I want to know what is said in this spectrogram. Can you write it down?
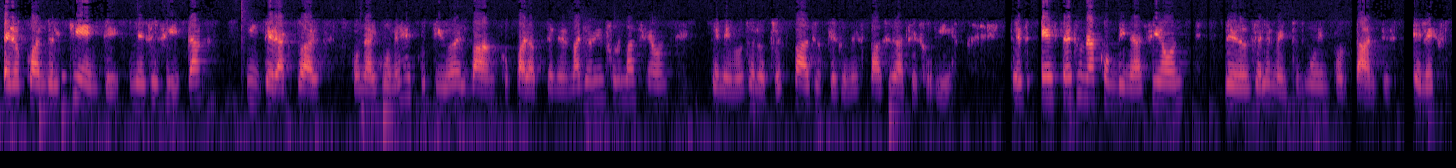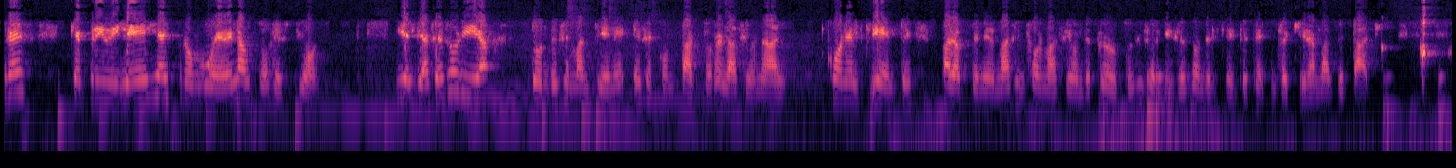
Pero cuando el cliente necesita interactuar con algún ejecutivo del banco para obtener mayor información, tenemos el otro espacio que es un espacio de asesoría. Entonces, esta es una combinación de dos elementos muy importantes. El Express, que privilegia y promueve la autogestión, y el de asesoría, donde se mantiene ese contacto relacional con el cliente para obtener más información de productos y servicios donde el cliente requiera más detalle.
